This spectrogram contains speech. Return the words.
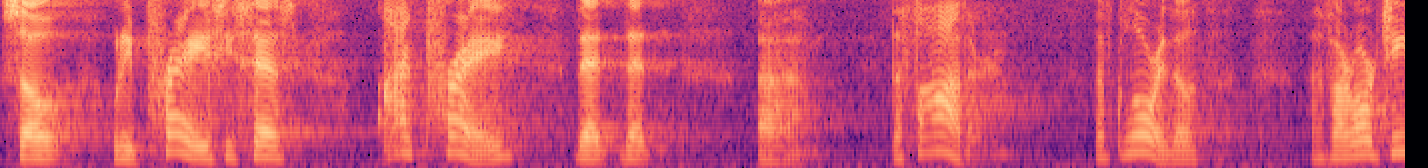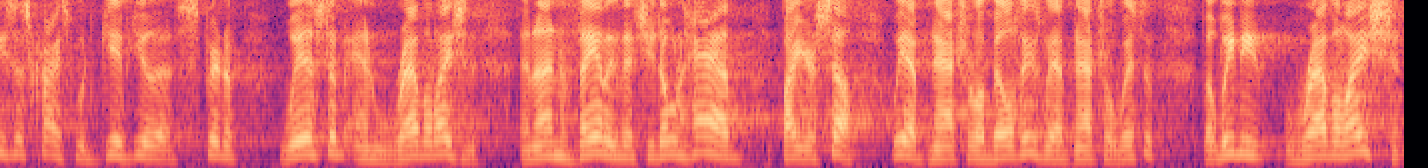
So when he prays, he says, I pray that, that uh, the Father, of glory, the, of our Lord Jesus Christ, would give you a spirit of wisdom and revelation, an unveiling that you don't have by yourself. We have natural abilities, we have natural wisdom, but we need revelation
